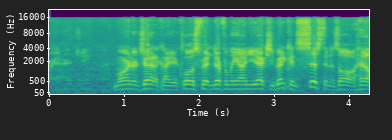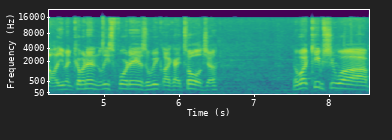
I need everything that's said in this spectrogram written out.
More energy. More energetic, huh? Your clothes fitting differently on you. Actually, you've been consistent as all hell. You've been coming in at least four days a week, like I told you. Now, what keeps you uh,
